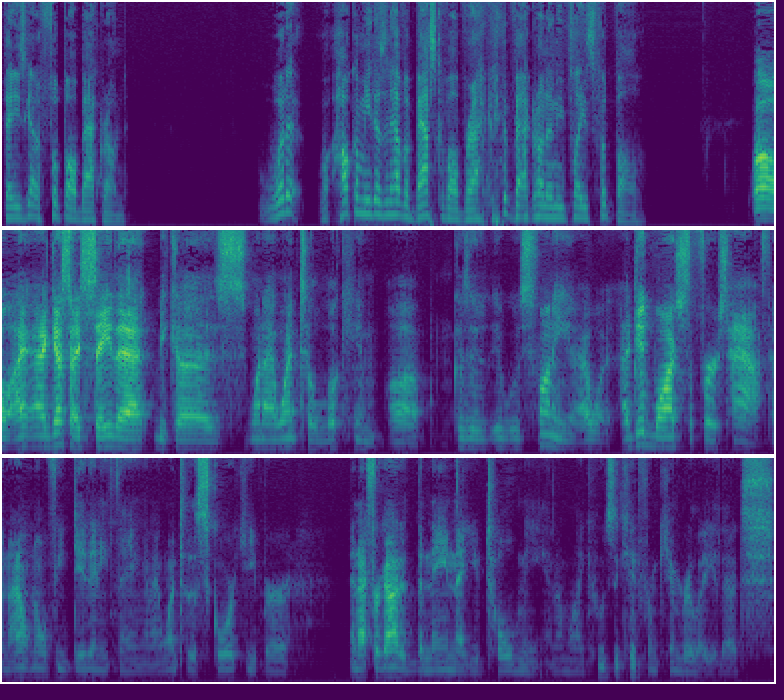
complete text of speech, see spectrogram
that he's got a football background. What? A, how come he doesn't have a basketball background and he plays football? Well, I, I guess I say that because when I went to look him up, because it, it was funny. I, I did watch the first half, and I don't know if he did anything. And I went to the scorekeeper, and I forgot the name that you told me. And I'm like, who's the kid from Kimberly that's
